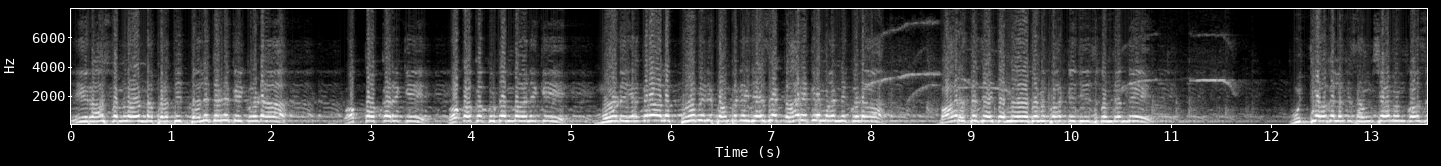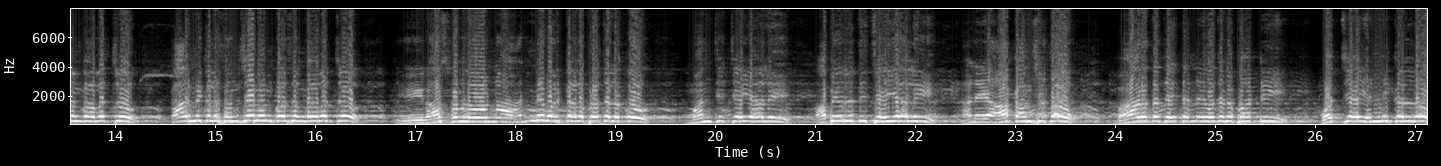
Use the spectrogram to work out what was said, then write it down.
ఈ రాష్ట్రంలో ఉన్న ప్రతి దళితుడికి కూడా ఒక్కొక్కరికి ఒక్కొక్క కుటుంబానికి మూడు ఎకరాల భూమిని పంపిణీ చేసే కార్యక్రమాన్ని కూడా భారత చైతన్య యువజన పార్టీ తీసుకుంటుంది. ఉద్యోగులకు సంక్షేమం కోసం కావచ్చు కార్మికుల సంక్షేమం కోసం కావచ్చు ఈ రాష్ట్రంలో ఉన్న అన్ని వర్గాల ప్రజలకు మంచి చేయాలి అభివృద్ధి చేయాలి అనే ఆకాంక్షతో భారత చైతన్య యోజన పార్టీ వచ్చే ఎన్నికల్లో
